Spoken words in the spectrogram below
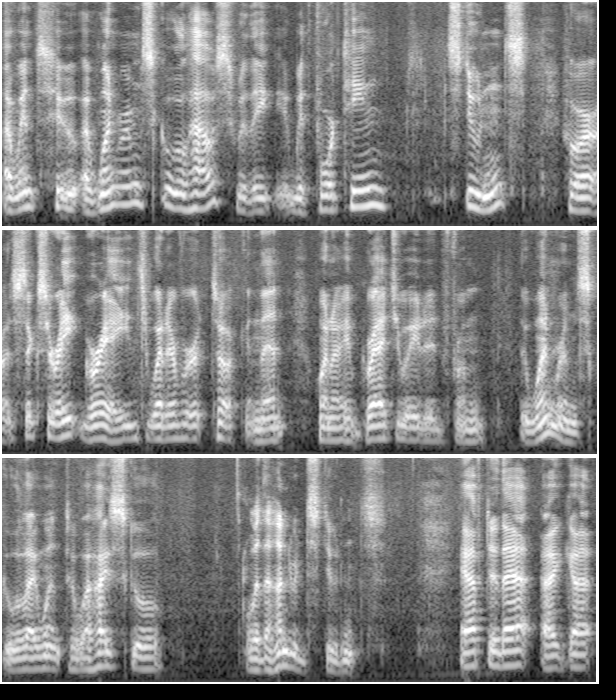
I went to a one-room schoolhouse with with 14 students for six or eight grades, whatever it took. And then when I graduated from the one-room school, I went to a high school with 100 students. After that, I got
